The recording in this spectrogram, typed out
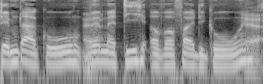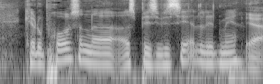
dem, der er gode, ja. hvem er de, og hvorfor er de gode, ikke? Ja. Kan du prøve sådan at, at specificere det lidt mere? Ja,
